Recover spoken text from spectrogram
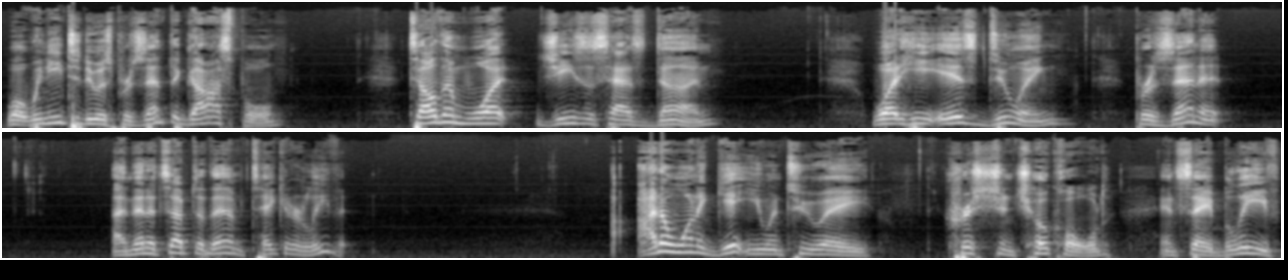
What we need to do is present the gospel, tell them what Jesus has done, what he is doing, present it, and then it's up to them take it or leave it. I don't want to get you into a Christian chokehold and say, believe,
